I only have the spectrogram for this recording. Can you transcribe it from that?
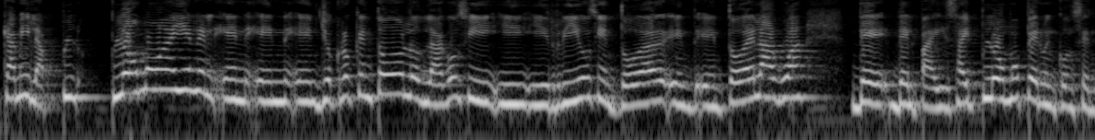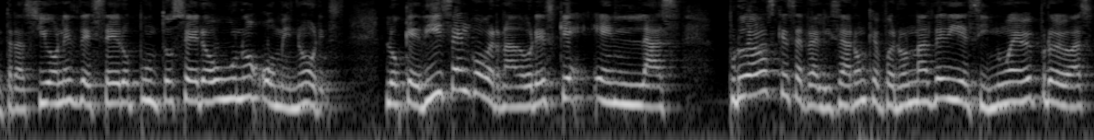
Camila, plomo hay en, el, en, yo creo que en todos los lagos y, ríos y en toda, en, toda el agua del país hay plomo, pero en concentraciones de 0.01 o menores. Lo que dice el gobernador es que en las pruebas que se realizaron, que fueron más de 19 pruebas,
